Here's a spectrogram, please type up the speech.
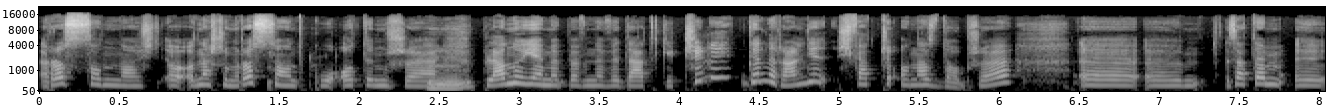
rozsądności, o naszym rozsądku, o tym, że Mhm. planujemy pewne wydatki, czyli generalnie świadczy o nas dobrze. E, Zatem sk-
